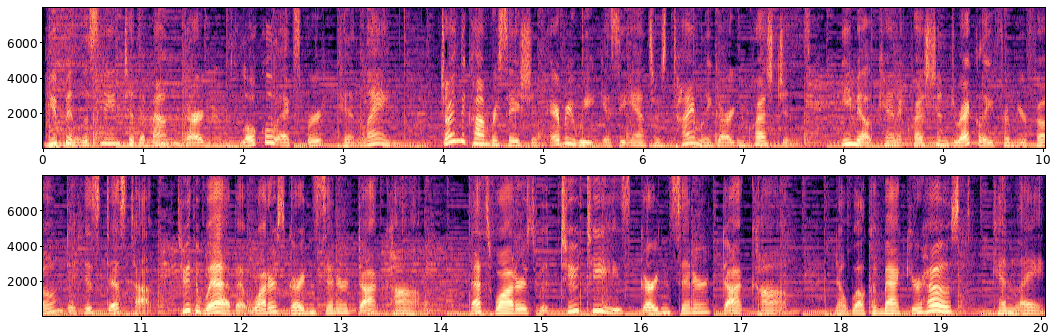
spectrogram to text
You've been listening to The Mountain Gardener with local expert Ken Lane. Join the conversation every week as he answers timely garden questions. Email Ken a question directly from your phone to his desktop through the web at watersgardencenter.com. That's Waters with two T's, gardencenter.com. Now, welcome back your host, Ken Lane.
